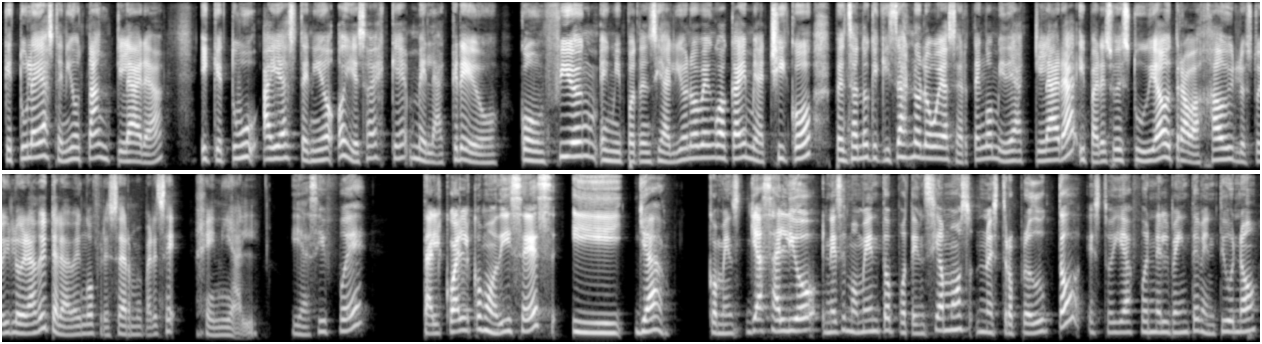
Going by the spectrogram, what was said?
que tú la hayas tenido tan clara y que tú hayas tenido, oye, ¿sabes qué? Me la creo confío en, en, mi potencial. Yo no vengo acá y me achico pensando que quizás no lo voy a hacer. Tengo mi idea clara y para eso he estudiado, trabajado y lo estoy logrando y te la vengo a ofrecer. Me parece genial. Y así fue, tal cual como dices, y ya, ya salió en ese momento, potenciamos nuestro producto, esto ya fue en el 2021.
